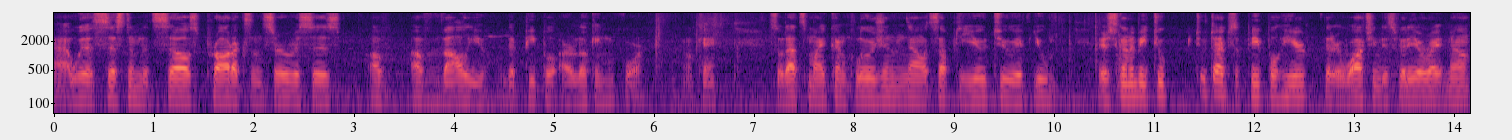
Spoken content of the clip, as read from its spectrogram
uh, with a system that sells products and services of, of value that people are looking for okay? So that's my conclusion. Now it's up to you to if you there's going to be two two types of people here that are watching this video right now.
